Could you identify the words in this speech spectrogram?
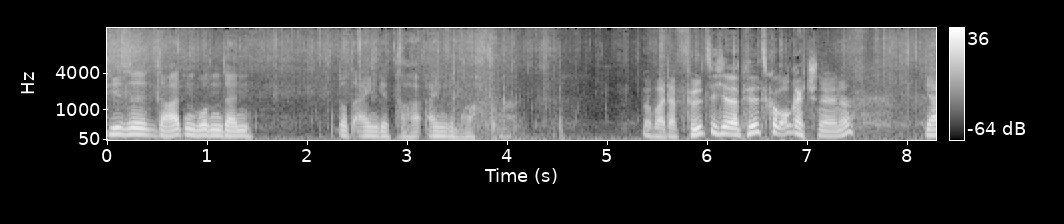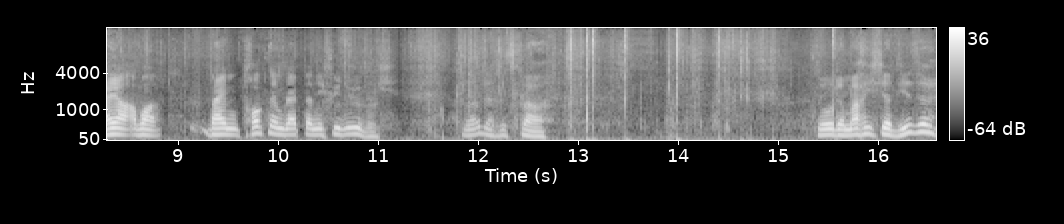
diese Daten wurden dann dort eingebracht. Aber da füllt sich ja der Pilzkorb auch recht schnell, ne? Ja, ja, aber beim Trocknen bleibt da nicht viel übrig. Ja, das ist klar. So, dann mache ich dir diese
